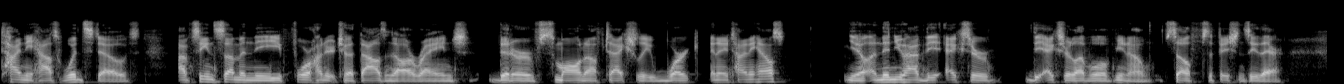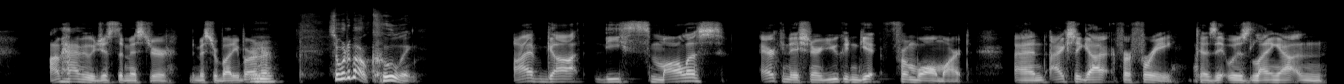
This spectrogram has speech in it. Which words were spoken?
tiny house wood stoves. I've seen some in the four hundred to a thousand dollar range that are small enough to actually work in a tiny house. You know, and then you have the extra the extra level of you know self sufficiency there. I'm happy with just the Mister the Mister Buddy burner. Mm. So what about cooling? I've got the smallest air conditioner you can get from Walmart and I actually got it for free because it was laying out in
